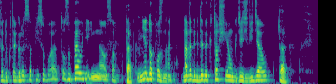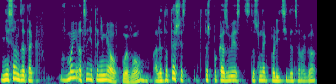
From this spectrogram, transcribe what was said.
według tego rysopisu była to zupełnie inna osoba. Tak. Nie do poznania. Nawet gdyby ktoś ją gdzieś widział, Tak. Nie sądzę tak. W mojej ocenie to nie miało wpływu, ale to też, jest, to też pokazuje stosunek policji do całego,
